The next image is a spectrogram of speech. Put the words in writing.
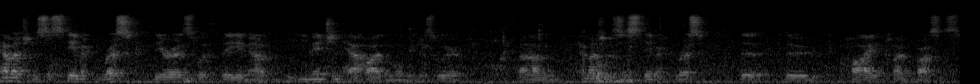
how much of a systemic risk there is with the amount, of, you mentioned how high the mortgages were. Um, how much of a systemic risk do, do high home prices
